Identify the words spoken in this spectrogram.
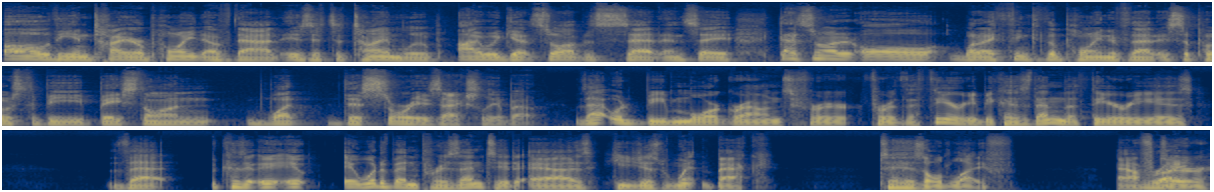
oh the entire point of that is it's a time loop i would get so upset and say that's not at all what i think the point of that is supposed to be based on what this story is actually about that would be more grounds for for the theory because then the theory is that because it it, it would have been presented as he just went back to his old life after right.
